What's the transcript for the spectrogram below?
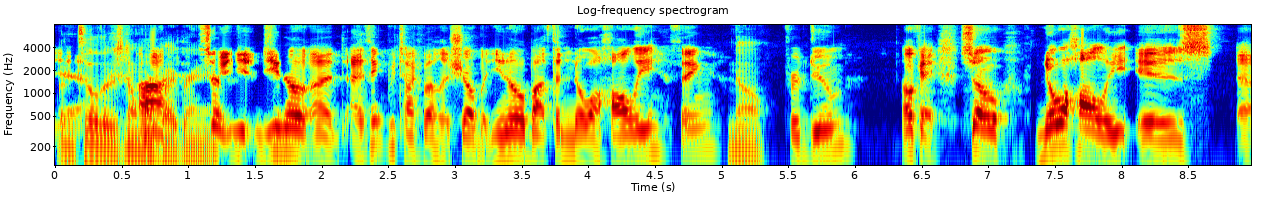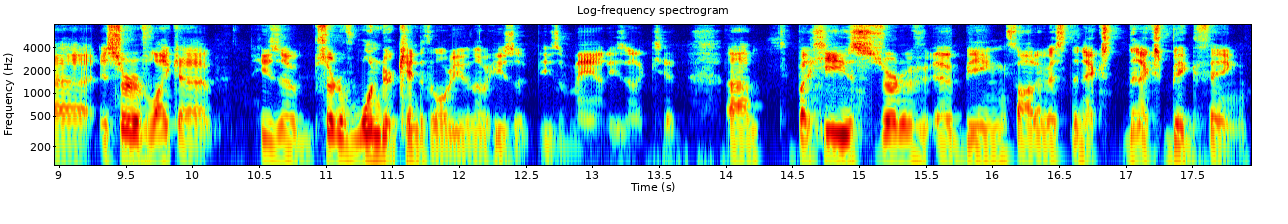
Yeah. until there's no more Uh, vibranium. so you, do you know? Uh, I think we talked about it on the show, but you know about the Noah Hawley thing? no, for Doom? Okay, so Noah Hawley is uh, is sort of like a he's a sort of wonderkind at the moment, even though he's a he's a man, he's not a kid. Um, but he's sort of uh, being thought of as the next the next big thing.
